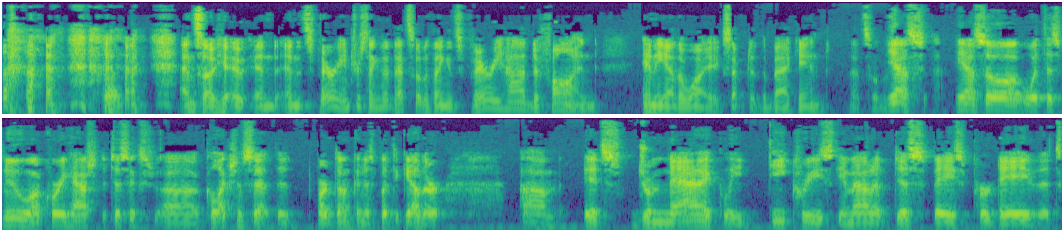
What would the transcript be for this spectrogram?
and so, yeah, and, and it's very interesting that that sort of thing, it's very hard to find any other way except at the back end. That sort of Yes. Yeah. So uh, with this new uh, query hash statistics uh, collection set that Bart Duncan has put together, um, it's dramatically decreased the amount of disk space per day that's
